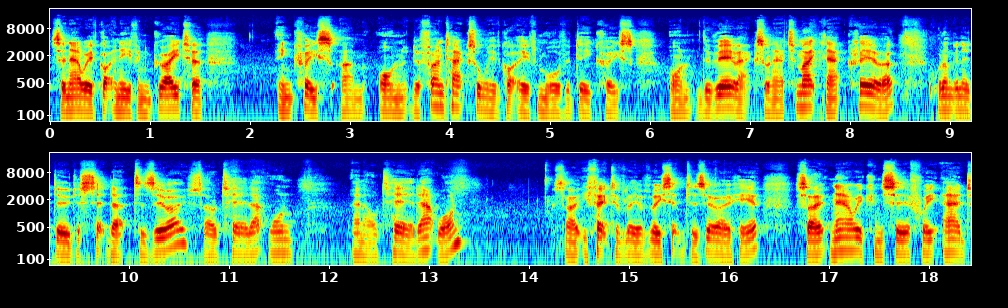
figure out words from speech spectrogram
So now we've got an even greater increase um, on the front axle we've got even more of a decrease on the rear axle. Now to make that clearer what I'm going to do just set that to zero so I'll tare that one and I'll tare that one so effectively I've reset to zero here. So now we can see if we add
